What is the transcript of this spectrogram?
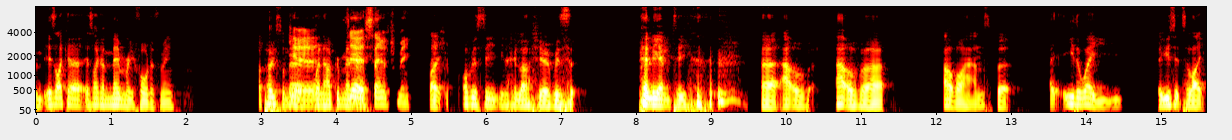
It's like a it's like a memory folder for me. I post on there Yeah. when I have good memories. Yeah, same for me. like obviously, you know, last year was fairly empty, uh, out of out of uh, out of our hands. But uh, either way, you, you- I use it to like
